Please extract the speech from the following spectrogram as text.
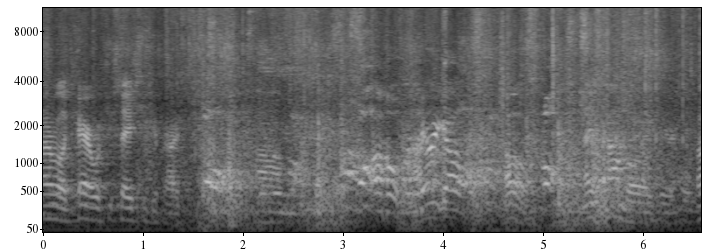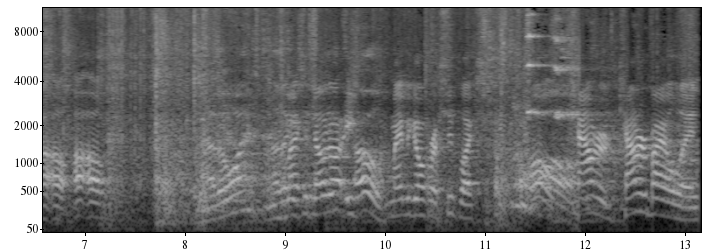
I don't really care what you say, Secret Price. Oh, here we go. Oh, nice combo right there. Uh oh, uh oh. Another one? Another Might, no, no, he Oh. might be going for a suplex. Oh, countered, countered by O'Lynn.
